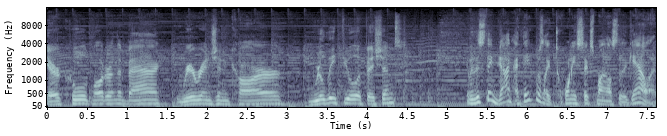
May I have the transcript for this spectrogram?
Air-cooled motor in the back, rear-engine car, really fuel efficient. I mean, this thing got, I think it was like 26 miles to the gallon.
